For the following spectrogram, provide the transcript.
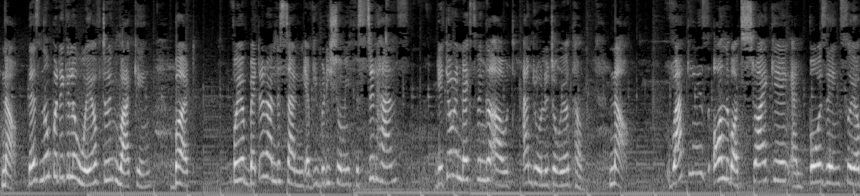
Now, there's no particular way of doing waacking, but for your better understanding, everybody show me fisted hands, get your index finger out and roll it over your thumb. Now, waacking is all about striking and posing, so your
